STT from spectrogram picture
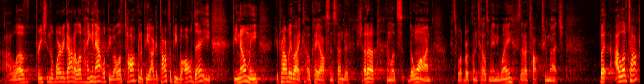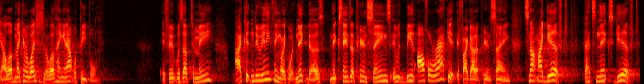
I love preaching the word of God. I love hanging out with people. I love talking to people. I could talk to people all day. If you know me, you're probably like, okay, Austin, it's time to shut up and let's go on. What Brooklyn tells me anyway, is that I talk too much. But I love talking. I love making relationships. I love hanging out with people. If it was up to me, I couldn't do anything like what Nick does. Nick stands up here and sings. It would be an awful racket if I got up here and sang. It's not my gift. That's Nick's gift.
